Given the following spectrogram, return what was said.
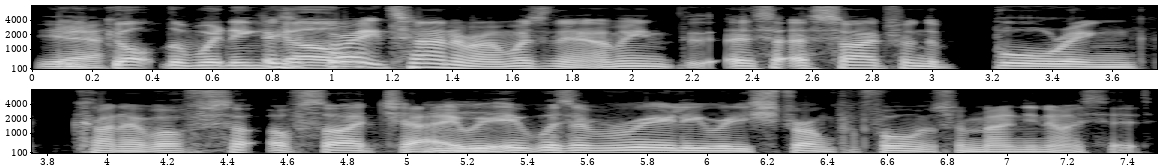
Yeah. He got the winning It's goal. a great turnaround, wasn't it? I mean, aside from the boring kind of off, offside chat, it, mm. it was a really, really strong performance from Man United.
